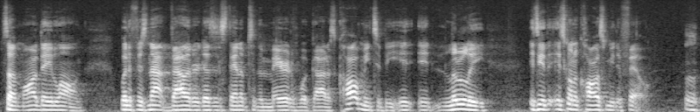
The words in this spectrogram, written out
something all day long, but if it's not valid or doesn't stand up to the merit of what God has called me to be, it, it literally is either it's going to cause me to fail. Mm.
